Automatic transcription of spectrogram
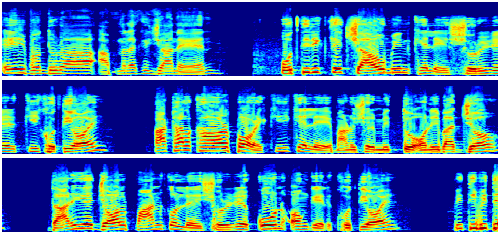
এই বন্ধুরা, আপনারা কি জানেন অতিরিক্ত চাউমিন খেলে শরীরের কি ক্ষতি হয়? কাঁঠাল খাওয়ার পর কি খেলে মানুষের মৃত্যু অনিবার্য? দাঁড়িয়ে জল পান করলে শরীরের কোন অঙ্গের ক্ষতি হয়? পৃথিবীতে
